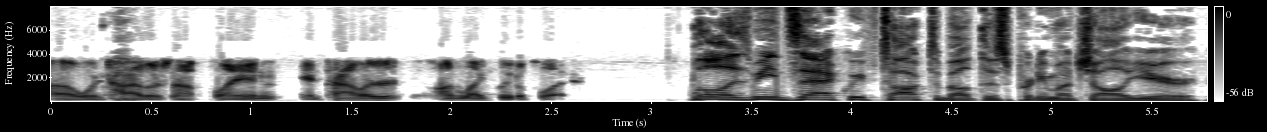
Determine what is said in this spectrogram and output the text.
uh, when Tyler's not playing, and Tyler unlikely to play. Well, I mean, Zach, we've talked about this pretty much all year.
